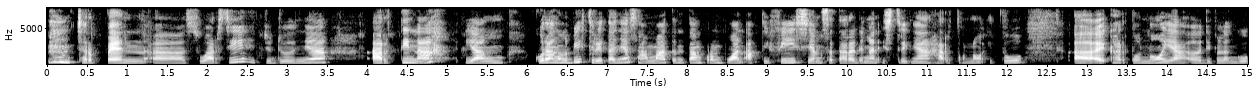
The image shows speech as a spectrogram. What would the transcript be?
cerpen uh, Suwarsi judulnya Artina yang kurang lebih ceritanya sama tentang perempuan aktivis yang setara dengan istrinya Hartono itu uh, Hartono ya uh, di Belenggu.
